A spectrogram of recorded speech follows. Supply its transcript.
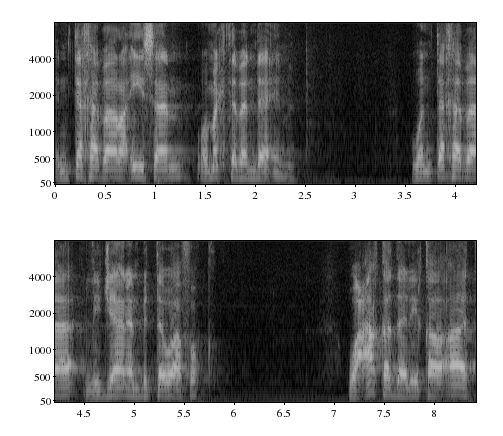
انتخب رئيسا ومكتبا دائما وانتخب لجانا بالتوافق وعقد لقاءات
